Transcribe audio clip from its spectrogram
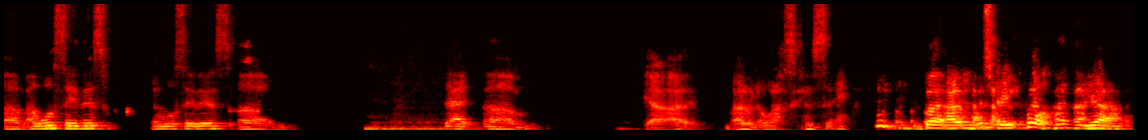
Um, I will say this. I will say this. Um, that um, yeah, I I don't know what I was gonna say, but I'm just grateful. yeah,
